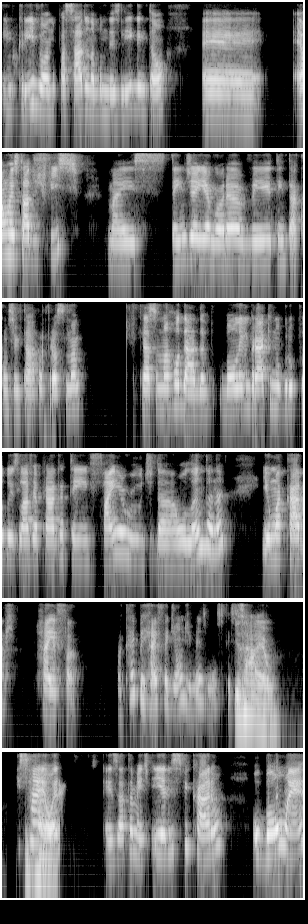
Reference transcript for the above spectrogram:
incrível ano passado na Bundesliga, então é, é um resultado difícil, mas tende aí agora a ver, tentar consertar para a próxima, próxima rodada. Bom lembrar que no grupo do Slavia Praga tem Feyenoord da Holanda, né? E o Maccabi Haifa. Maccabi Haifa é de onde mesmo? Israel. Israel, era. Exatamente. E eles ficaram. O bom é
